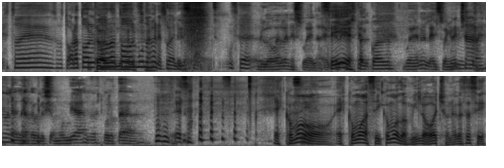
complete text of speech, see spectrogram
Esto es. Ahora todo, el- Todo el ahora mundo todo es el mundo es Venezuela. O sea, Global Venezuela. El- Sí, el- es tal cual. Bueno, el, el sueño de Chávez, ¿no? La, la revolución mundial, ¿no? Exportada. Es como, es como así como 2008, una cosa así.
